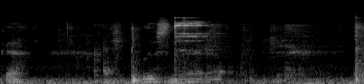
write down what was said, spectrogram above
Okay. Loosen that up.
